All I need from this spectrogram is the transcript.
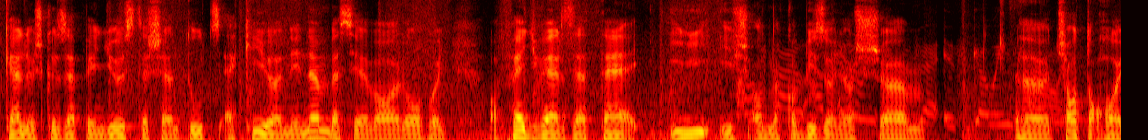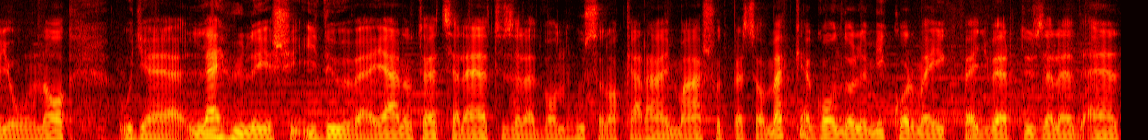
kellős közepén győztesen tudsz-e kijönni, nem beszélve arról, hogy a fegyverzetei is adnak a bizonyos csatahajónak, ugye lehűlési idővel járnak, ha egyszer eltüzeled van 20 akárhány másodperc, szóval meg kell gondolni, mikor melyik fegyvert tüzeled el,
